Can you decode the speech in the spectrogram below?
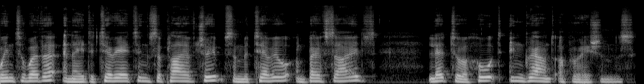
Winter weather and a deteriorating supply of troops and material on both sides led to a halt in ground operations.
